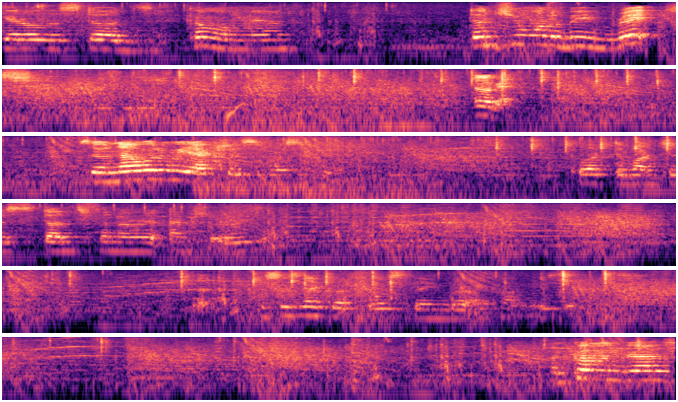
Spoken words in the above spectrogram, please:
Get all the studs. Come on, man. Don't you want to be rich? Okay. So now what are we actually supposed to do? Collect a bunch of studs for no actual reason. This is like a force thing, but I can't use it. I'm coming, guys.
